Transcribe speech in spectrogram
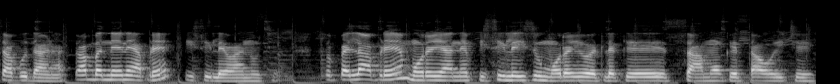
સાબુદાણા. તો આ બંનેને આપણે પીસી લેવાનું છે. તો પહેલાં આપણે મોરૈયાને પીસી લઈશું. મોરૈયો એટલે કે સામો કહેતા હોય છે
